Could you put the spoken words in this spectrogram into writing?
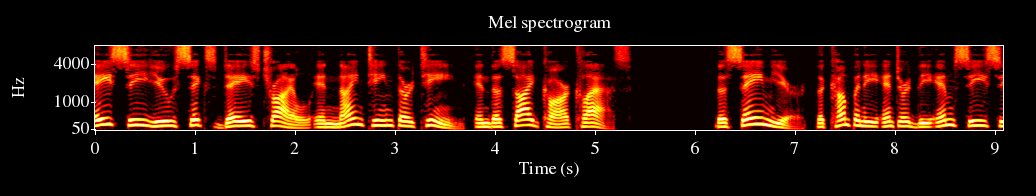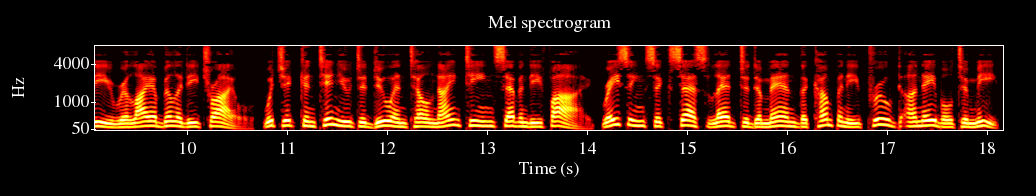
ACU 6 days trial in 1913 in the sidecar class. The same year, the company entered the MCC reliability trial, which it continued to do until 1975. Racing success led to demand the company proved unable to meet.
